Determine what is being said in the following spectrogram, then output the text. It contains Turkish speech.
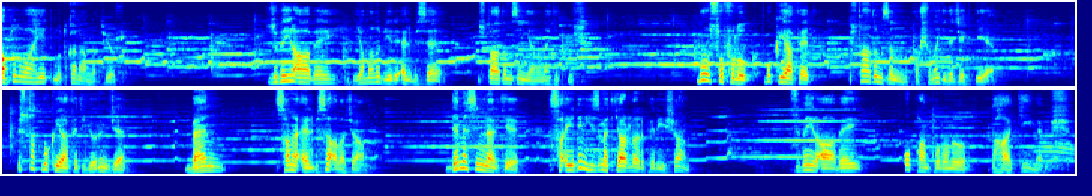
Abdülvahid Mutkan anlatıyor. Zübeyir ağabey yamalı bir elbise üstadımızın yanına gitmiş. Bu sofuluk, bu kıyafet üstadımızın hoşuna gidecek diye. Üstad bu kıyafeti görünce ben sana elbise alacağım. Demesinler ki Said'in hizmetkarları perişan. Zübeyir ağabey o pantolonu daha giymemiş.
